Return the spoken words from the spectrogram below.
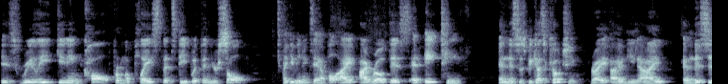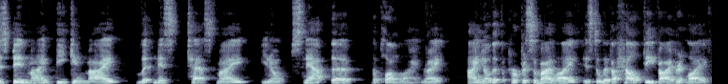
is really getting called from a place that's deep within your soul. I'll give you an example. I, I wrote this at 18, and this was because of coaching, right? I mean, I, and this has been my beacon, my litmus test, my, you know, snap the, the plumb line, right? I know that the purpose of my life is to live a healthy, vibrant life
